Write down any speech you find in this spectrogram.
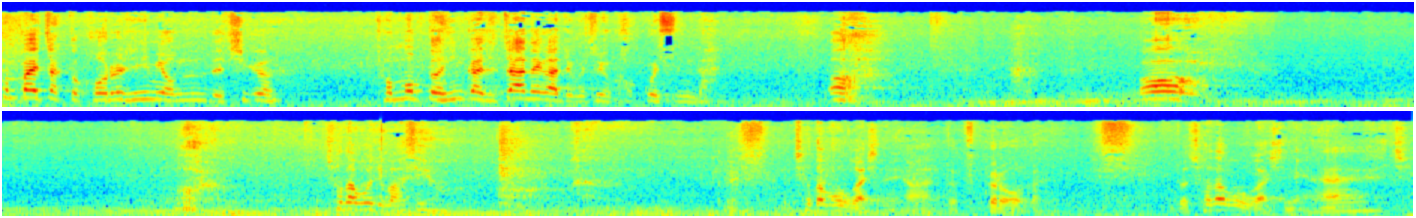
한 발짝도 걸을 힘이 없는데 지금 젖 먹던 힘까지 짜내가지고 지금 걷고 있습니다. 아, 어, 어, 쳐다보지 마세요. 쳐다보고 가시네. 아, 또 부끄러워가. 또 쳐다보고 가시네. 아, 참.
